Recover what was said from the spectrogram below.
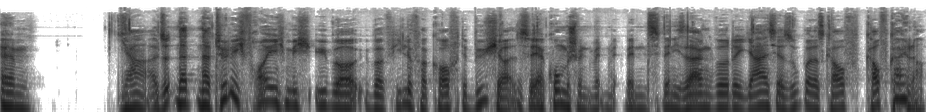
Ähm, ja, also na, natürlich freue ich mich über über viele verkaufte Bücher. Es wäre ja komisch, wenn, wenn, wenn, ich sagen würde, ja, ist ja super, das kauf, kauft keiner.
